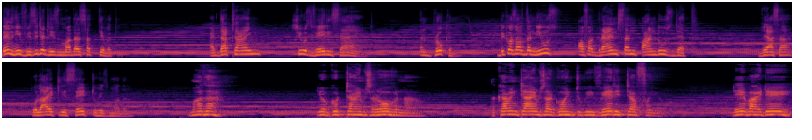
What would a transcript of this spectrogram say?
Then he visited his mother Satyavati. At that time, she was very sad and broken because of the news of her grandson Pandu's death. Vyasa politely said to his mother, Mother, your good times are over now. The coming times are going to be very tough for you. Day by day,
